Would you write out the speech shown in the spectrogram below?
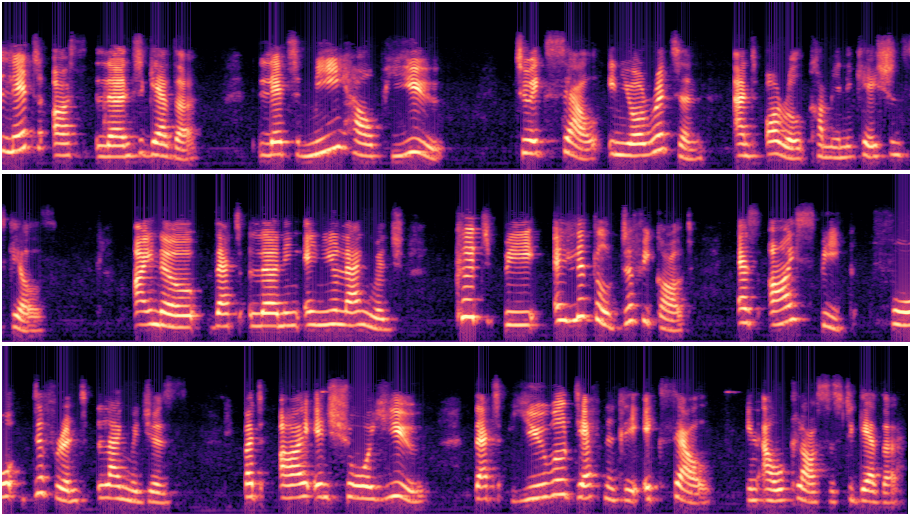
let us learn together. Let me help you to excel in your written and oral communication skills. I know that learning a new language could be a little difficult as I speak four different languages, but I assure you that you will definitely excel in our classes together.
